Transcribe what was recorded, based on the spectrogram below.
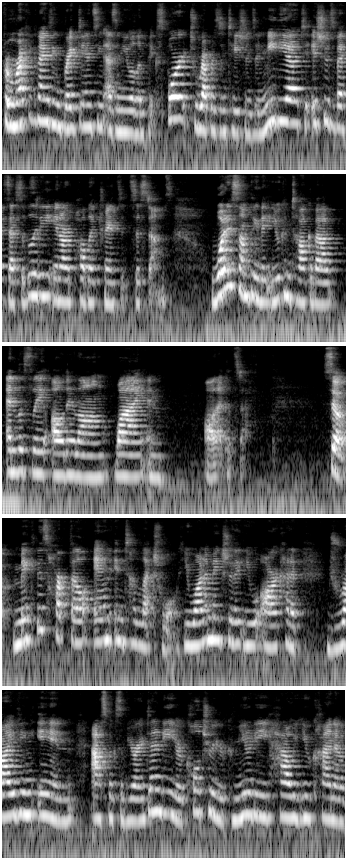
From recognizing breakdancing as a new Olympic sport, to representations in media, to issues of accessibility in our public transit systems. What is something that you can talk about endlessly all day long, why, and all that good stuff. So make this heartfelt and intellectual. You want to make sure that you are kind of driving in aspects of your identity, your culture, your community, how you kind of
